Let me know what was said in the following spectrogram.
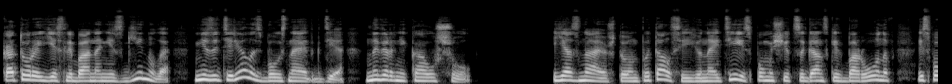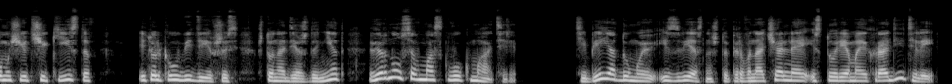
которой, если бы она не сгинула, не затерялась бог знает где, наверняка ушел. Я знаю, что он пытался ее найти и с помощью цыганских баронов, и с помощью чекистов, и только убедившись, что надежды нет, вернулся в Москву к матери. Тебе, я думаю, известно, что первоначальная история моих родителей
